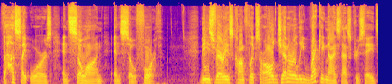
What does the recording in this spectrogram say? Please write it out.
the Hussite Wars, and so on and so forth. These various conflicts are all generally recognized as crusades,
